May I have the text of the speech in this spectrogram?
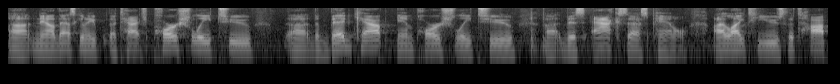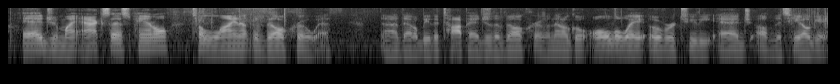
Uh, now that's going to be attached partially to uh, the bed cap and partially to uh, this access panel. I like to use the top edge of my access panel to line up the Velcro with. Uh, that'll be the top edge of the Velcro, and that'll go all the way over to the edge of the tailgate.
